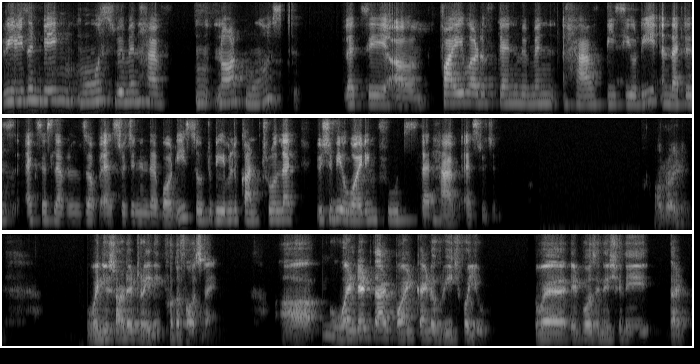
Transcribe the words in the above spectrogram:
reason being, most women have not most, let's say um, five out of 10 women have PCOD, and that is excess levels of estrogen in their body. So, to be able to control that, you should be avoiding foods that have estrogen. All right. When you started training for the first time, uh, mm-hmm. when did that point kind of reach for you where it was initially that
